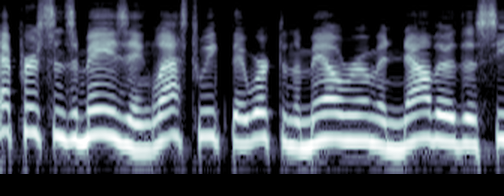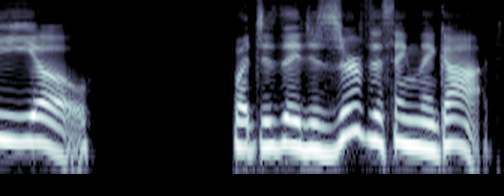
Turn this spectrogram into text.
that person's amazing. Last week they worked in the mailroom and now they're the CEO. But did they deserve the thing they got?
